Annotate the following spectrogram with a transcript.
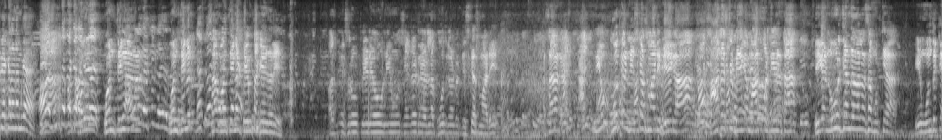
ಬೇಕಲ್ಲ ನಮ್ಗೆ ಒಂದ್ ತಿಂಗಳ ಒಂದ್ ತಿಂಗಳ ಸರ್ ಒಂದ್ ತಿಂಗಳ ಟೈಮ್ ತಗೊಂಡಿದ್ದೀರಿ ಅಧ್ಯಕ್ಷರು ಪಿ ಡಿ ನೀವು ಸೆಕ್ರೆಟರಿ ಎಲ್ಲ ಕೂತ್ಕೊಂಡು ಡಿಸ್ಕಸ್ ಮಾಡಿ. ಸರ್ ನೀವು ಕೂತ್ಕೊಂಡು ಡಿಸ್ಕಸ್ ಮಾಡಿ ಬೇಗ ಆದಷ್ಟು ಬೇಗ ಮಾಡ್ಕೊಡ್ತೀವಿ ಅಂತ. ಈಗ ನೂರು ಜನರಲ್ಲ ಸರ್ ಮುಖ್ಯ. ಈ ಮುಂದಕ್ಕೆ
